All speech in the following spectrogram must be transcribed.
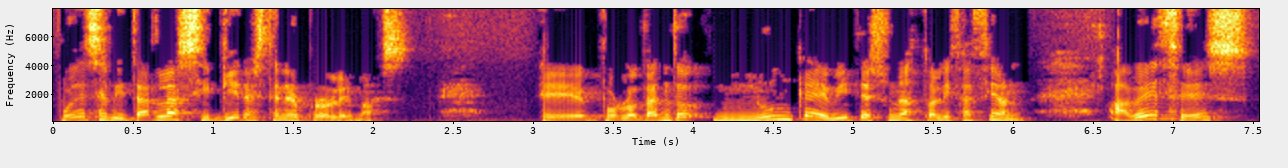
Puedes evitarlas si quieres tener problemas. Eh, por lo tanto, nunca evites una actualización. A veces,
